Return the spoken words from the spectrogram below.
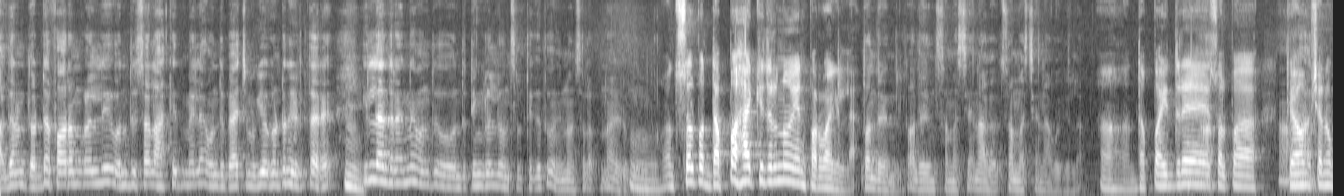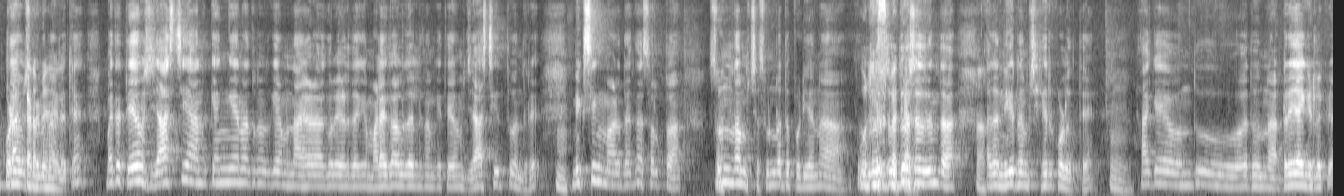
ಅದನ್ನು ದೊಡ್ಡ ಫಾರಂಗಳಲ್ಲಿ ಒಂದು ಸಲ ಹಾಕಿದ ಮೇಲೆ ಒಂದು ಬ್ಯಾಚ್ ಮುಗಿಯೋಗಂಟು ಇರ್ತಾರೆ ಇಲ್ಲ ಅಂದ್ರೆ ಒಂದು ಒಂದು ತಿಂಗಳಲ್ಲಿ ಒಂದ್ಸಲ ತೆಗೆದು ಇನ್ನೊಂದ್ಸಲ ಪುನಃ ಇಡಬಹುದು ಒಂದು ಸ್ವಲ್ಪ ದಪ್ಪ ಹಾಕಿದ್ರೂ ಏನು ಪರವಾಗಿಲ್ಲ. ತೊಂದರೆ ಏನಿಲ್ಲ ಅದೇನು ಸಮಸ್ಯೆ ಏನಾಗೋದು ಸಮಸ್ಯೆ ಏನಾಗೋದಿಲ್ಲ. ದಪ್ಪ ಇದ್ರೆ ಸ್ವಲ್ಪ ತೇವಾಂಶನೂ ಕೂಡ ಕಡಿಮೆ ಆಗುತ್ತೆ. ಮತ್ತೆ ತೇವಾಂಶ ಜಾಸ್ತಿ ಹೆಂಗೆ ನಮಗೆ ನಾ ಹೇಳಾಗಲು ಹೇಳಿದಾಗೆ ಮಳೆಗಾಲದಲ್ಲಿ ನಮಗೆ ತೇವಾಂಶ ಜಾಸ್ತಿ ಇತ್ತು ಅಂದ್ರೆ ಮಿಕ್ಸಿಂಗ್ ಮಾಡಿದಾಗ ಸ್ವಲ್ಪ ಸುಣ್ಣದಂಶ ಸುಣ್ಣದ ಪುಡಿಯನ್ನ ಉದುರಿಸ್- ಉದುರಿಸೋದ್ರಿಂದ ಅದು ನೀರಿನಂಶ ಹೀರ್ಕೊಳ್ಳುತ್ತೆ. ಹಾಗೆ ಒಂದು ಅದನ್ನ ಡ್ರೈ ಆಗಿಡ್ಲಿಕ್ಕೆ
